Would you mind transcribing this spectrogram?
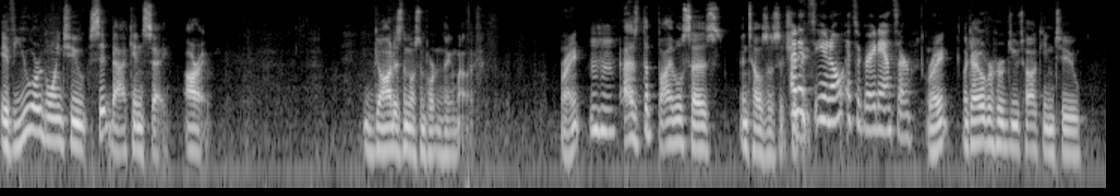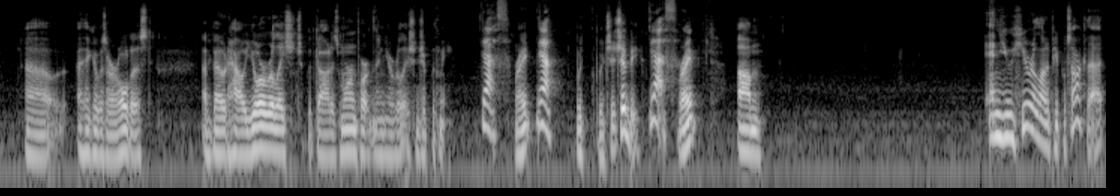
if you are going to sit back and say, all right, God is the most important thing in my life, right? Mm-hmm. As the Bible says and tells us it should be. And be, it's, you know, it's a great answer. right? Like I overheard you talking to, uh, I think it was our oldest, about how your relationship with God is more important than your relationship with me, Yes. right? Yeah. Which, which it should be, Yes. right? Um, and you hear a lot of people talk that,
